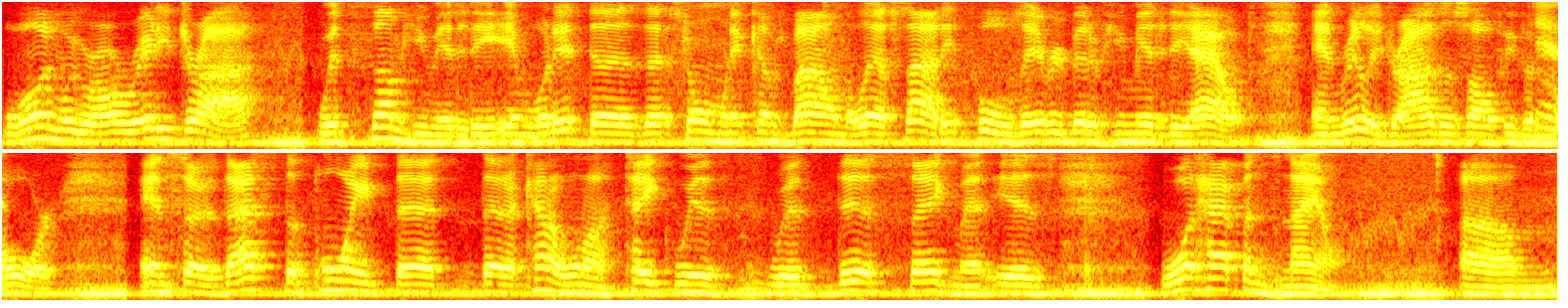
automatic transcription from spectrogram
one we were already dry with some humidity, and what it does, that storm when it comes by on the left side, it pulls every bit of humidity out and really dries us off even Yeah. more. And so that's the point that that I kind of want to take with with this segment is what happens now. Um,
